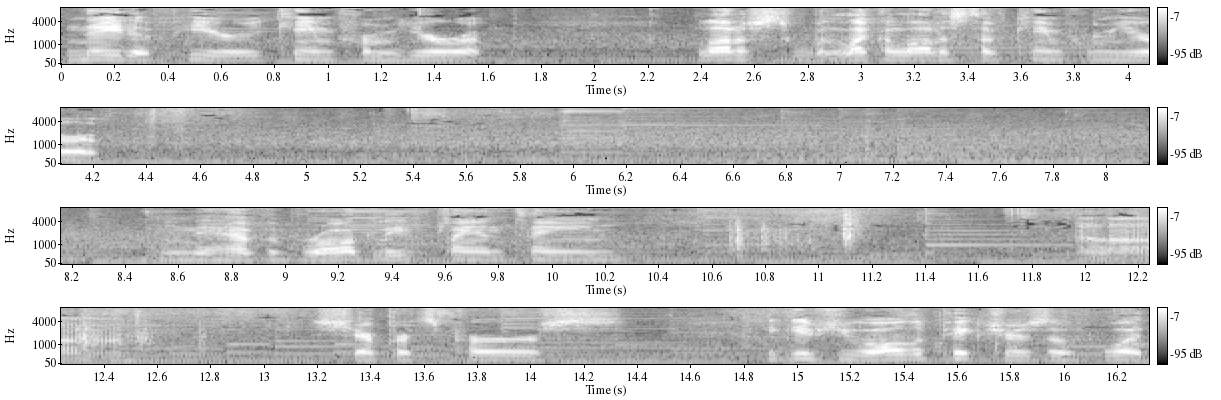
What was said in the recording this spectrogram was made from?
native here. It came from Europe. A lot of like a lot of stuff came from Europe. And they have the broadleaf plantain, um, shepherd's purse. It gives you all the pictures of what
